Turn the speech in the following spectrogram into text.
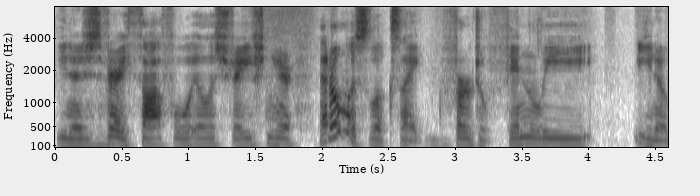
You know, just very thoughtful illustration here. That almost looks like Virgil Finlay. You know,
